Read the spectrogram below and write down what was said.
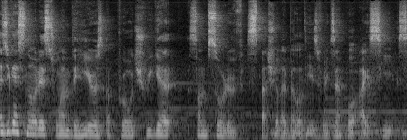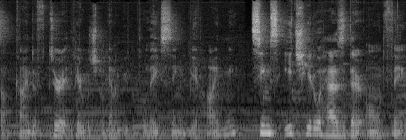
As you guys noticed, when the heroes approach, we get some sort of special abilities. For example, I see some kind of turret here which I'm gonna be placing behind me. Seems each hero has their own thing.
